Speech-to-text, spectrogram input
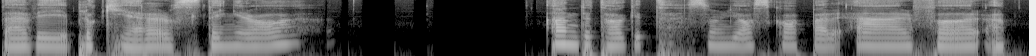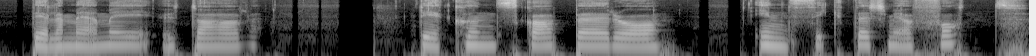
där vi blockerar och stänger av. Andetaget som jag skapar är för att dela med mig utav de kunskaper och insikter som jag har fått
